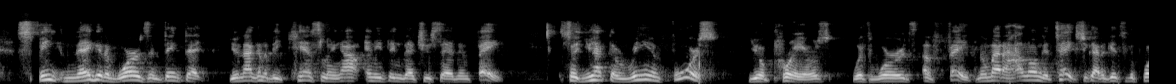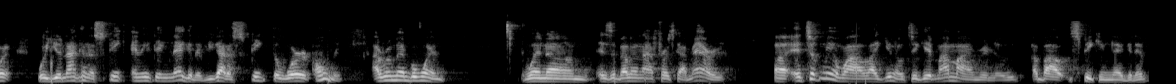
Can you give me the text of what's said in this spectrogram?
speak negative words and think that you're not going to be canceling out anything that you said in faith. So you have to reinforce your prayers with words of faith. No matter how long it takes, you got to get to the point where you're not going to speak anything negative. You got to speak the word only. I remember when when um, Isabella and I first got married, uh, it took me a while, like you know, to get my mind renewed about speaking negative.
